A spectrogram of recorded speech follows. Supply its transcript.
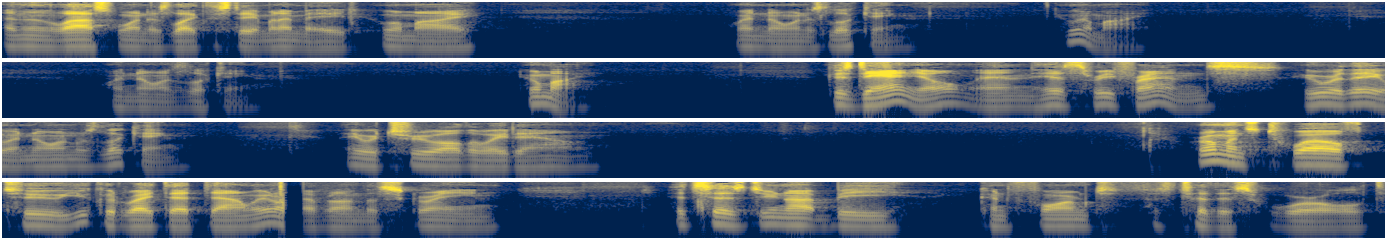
And then the last one is like the statement I made Who am I when no one is looking? Who am I when no one's looking? Who am I? Because Daniel and his three friends, who were they when no one was looking? They were true all the way down. Romans 12, 2, you could write that down. We don't have it on the screen. It says, Do not be conformed to this world.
